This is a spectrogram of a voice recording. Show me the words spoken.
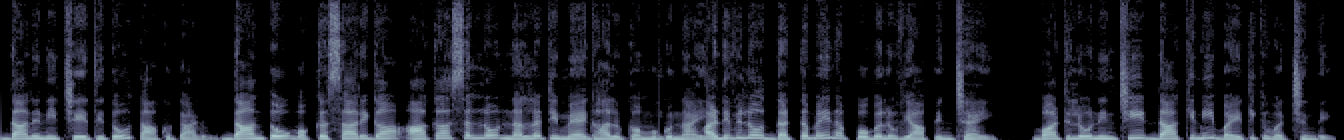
దానిని చేతితో తాకుతాడు. దాంతో ఒక్కసారిగా ఆకాశంలో నల్లటి మేఘాలు కమ్ముకున్నాయి. అడవిలో దట్టమైన పొగలు వ్యాపించాయి. వాటిలో నుంచి డాకిని బయటికి వచ్చింది.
